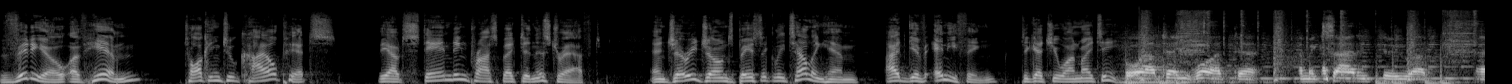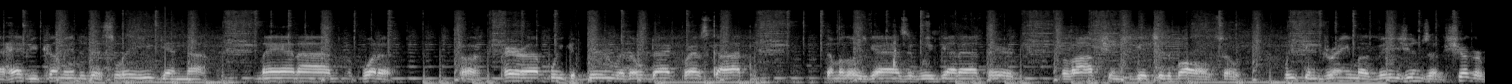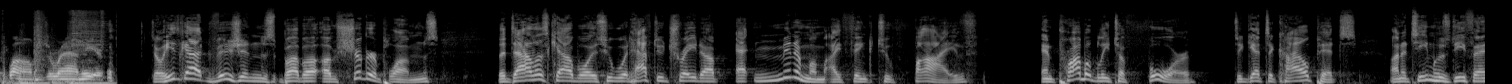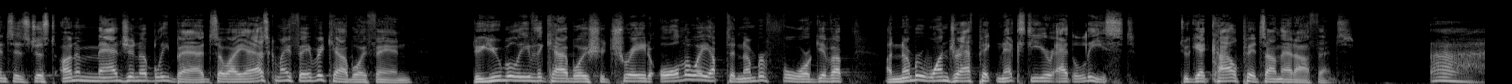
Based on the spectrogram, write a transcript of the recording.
video of him talking to Kyle Pitts, the outstanding prospect in this draft, and Jerry Jones basically telling him, I'd give anything to get you on my team. Boy, I'll tell you what, uh, I'm excited to uh, uh, have you come into this league, and uh, man, I, what a uh, pair up we could do with old Dak Prescott, some of those guys that we've got out there of options to get you the ball. So we can dream of visions of sugar plums around here. So he's got visions, Bubba, of sugar plums. The Dallas Cowboys, who would have to trade up at minimum, I think, to five and probably to four to get to Kyle Pitts on a team whose defense is just unimaginably bad. So I ask my favorite Cowboy fan do you believe the Cowboys should trade all the way up to number four, give up a number one draft pick next year at least to get Kyle Pitts on that offense? Ah,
